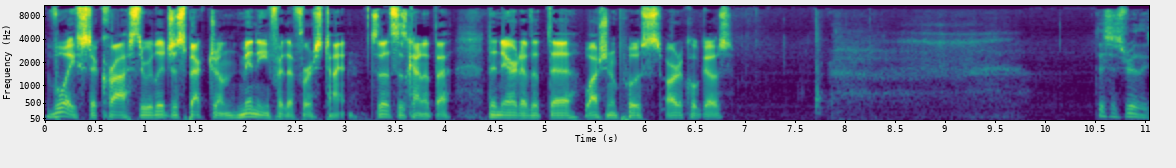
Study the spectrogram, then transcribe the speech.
voiced across the religious spectrum, many for the first time. So this is kind of the, the narrative that the Washington Post article goes. This is really,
